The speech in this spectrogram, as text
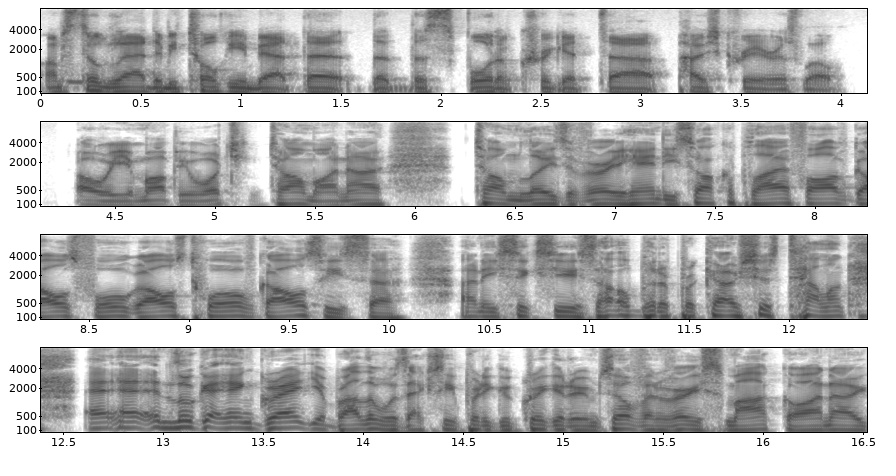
I'm still glad to be talking about the the, the sport of cricket uh, post career as well. Oh, well, you might be watching Tom. I know Tom Lee's a very handy soccer player. Five goals, four goals, twelve goals. He's uh, only six years old, but a precocious talent. And, and, look, and Grant, your brother was actually a pretty good cricketer himself, and a very smart guy. I know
